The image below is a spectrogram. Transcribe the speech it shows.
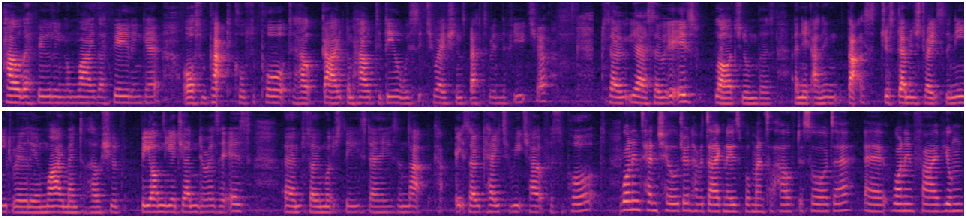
how they're feeling and why they're feeling it, or some practical support to help guide them how to deal with situations better in the future. So yeah, so it is large numbers, and it, I think that just demonstrates the need really and why mental health should be on the agenda as it is um, so much these days, and that it's okay to reach out for support. One in ten children have a diagnosable mental health disorder. Uh, one in five young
